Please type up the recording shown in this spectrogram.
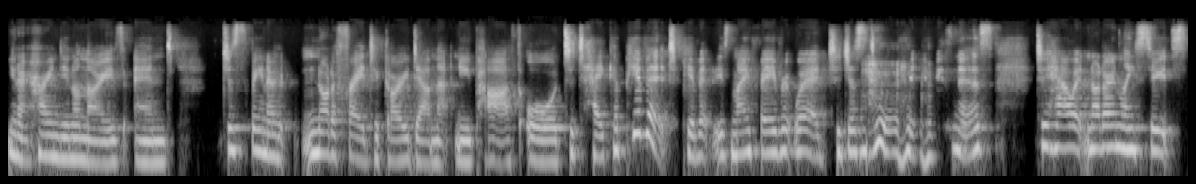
you know honed in on those and just been a, not afraid to go down that new path or to take a pivot. Pivot is my favorite word to just business to how it not only suits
